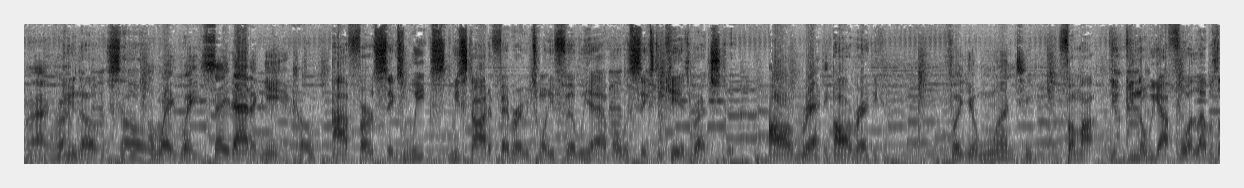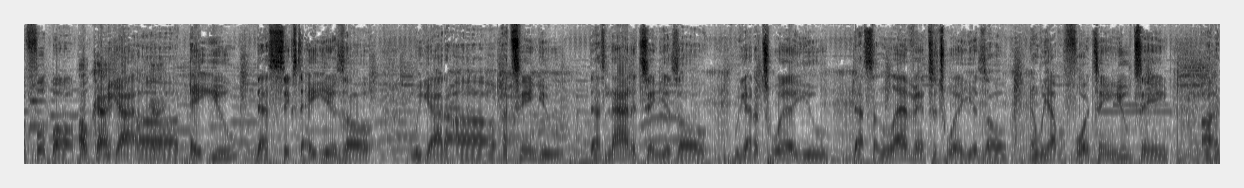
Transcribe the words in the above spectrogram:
Right, right. You know, Oh, so wait, wait. Say that again, Coach. our first six weeks, we started February 25th. We have over 60 kids registered Already already. for your one team. From our, you you know, we got four levels of football. Okay, We got okay. uh, 8U, that's six to eight years old. We got a, uh, a 10U, that's nine to 10 years old. We got a 12U, that's 11 to 12 years old. And we have a 14U team, uh,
